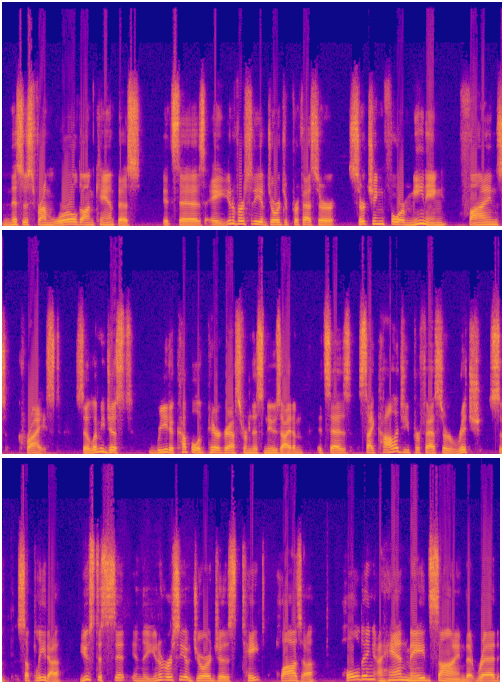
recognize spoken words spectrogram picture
And this is from World on Campus. It says a University of Georgia professor searching for meaning finds Christ. So let me just read a couple of paragraphs from this news item. It says psychology professor Rich Suplita used to sit in the University of Georgia's Tate Plaza holding a handmade sign that read,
